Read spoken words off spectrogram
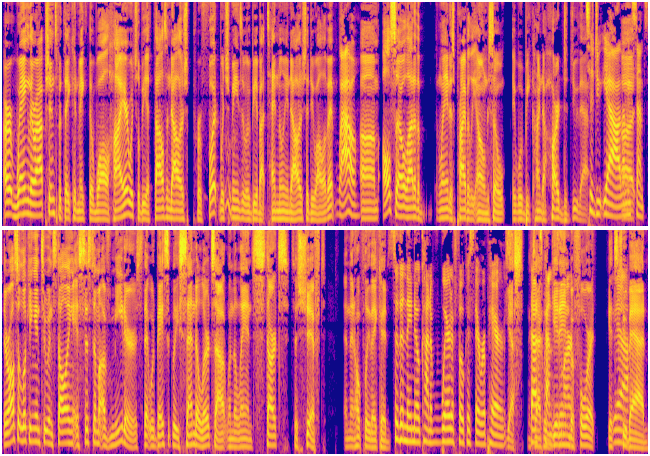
are weighing their options, but they could make the wall higher, which will be thousand dollars per foot, which means it would be about ten million dollars to do all of it. Wow. Um, also, a lot of the land is privately owned, so it would be kind of hard to do that. to do, yeah, that Uh, makes sense. They're also looking into installing a system of meters that would basically send alerts out when the land starts to shift, and then hopefully they could, So then they know kind of where to focus their repairs. yes, exactly, get in before it gets Yeah. too bad.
